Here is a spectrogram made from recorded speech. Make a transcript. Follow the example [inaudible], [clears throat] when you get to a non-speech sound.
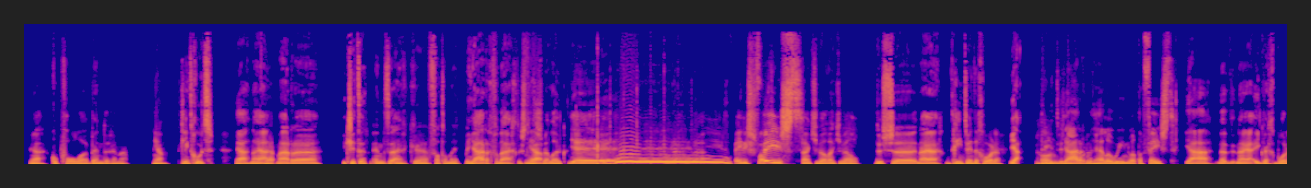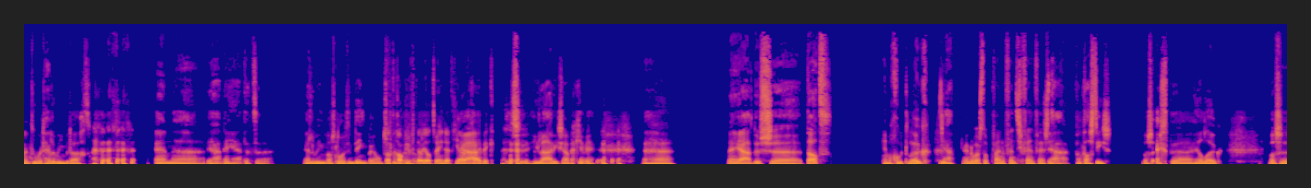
ja, kopvol bende, zeg maar. Ja, klinkt goed. Ja, nou ja, Ja. maar eh, ik zit er en het eigenlijk eh, valt wel mee. Ik ben jarig vandaag, dus dat Ja. is wel leuk. Yay! Feest. Feest! Dankjewel, dankjewel. Dus, eh, nou ja. 23 geworden. Ja, Gewoon 23 jarig met Halloween. Wat een feest. Ja, dat- nou ja, ik werd geboren en toen werd Halloween bedacht. [laughs] en eh, ja, nee, ja, dat... eh, Halloween was nooit een ding bij ons. Dat grapje vertel je al 32 jaar, Ja. begrijp ik. Dat is eh, hilarisch elke keer weer. [laughs] Eh, nee, ja, dus dat. Helemaal goed, leuk. En hoe was het op Final Fantasy Fanfest? Ja, fantastisch. Het was echt heel leuk. Was,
